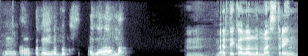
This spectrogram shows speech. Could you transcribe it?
Hmm, kalau pakai in the box agak lama. Hmm, berarti kalau lu mastering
